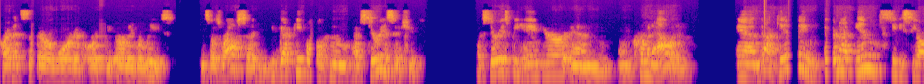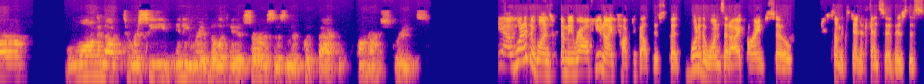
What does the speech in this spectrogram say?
credits that are awarded or the early release. And so as Ralph said, you've got people who have serious issues, have serious behavior and, and criminality, and they're not getting, they're not in CDCR long enough to receive any rehabilitative services and they're put back on our streets. Yeah, one of the ones, I mean, Ralph, you and I talked about this, but one of the ones that I find so some extent offensive is this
